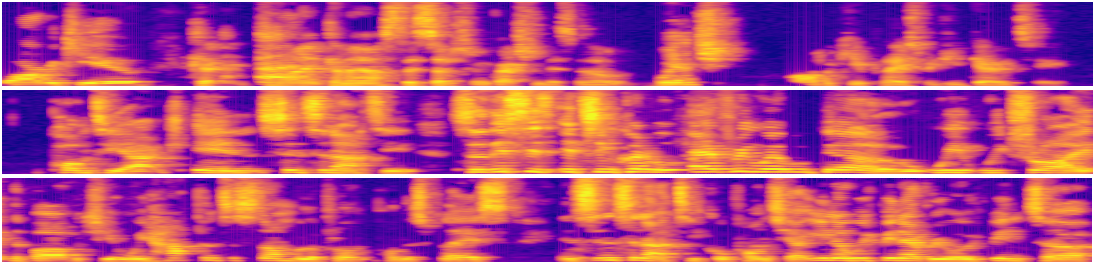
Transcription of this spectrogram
barbecue. Can, can I can I ask the subsequent question, listener? Uh, which yeah. barbecue place would you go to? Pontiac in Cincinnati. So this is it's incredible. Everywhere we go, we, we try the barbecue, and we happen to stumble upon, upon this place in Cincinnati called Pontiac. You know, we've been everywhere. We've been to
